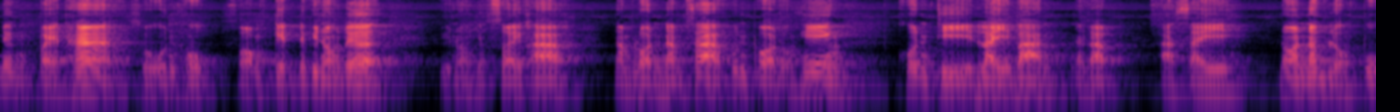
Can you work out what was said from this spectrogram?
1 8 5 0 6 2 7เด้พี่น้องเด้อพี่น้องจากซอยคาน้ำร้อนน้ำซ่าคุณพ่อดงเฮงคนที่ไล่บ้านนะครับ อาศัยนอนน้ำหลวงปู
